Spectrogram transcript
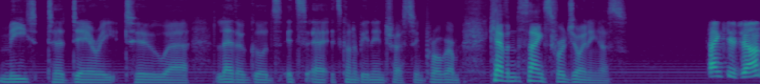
meat to dairy to leather goods. It's it's going to be an interesting program. Kevin, thanks for joining us. Thank you, John.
